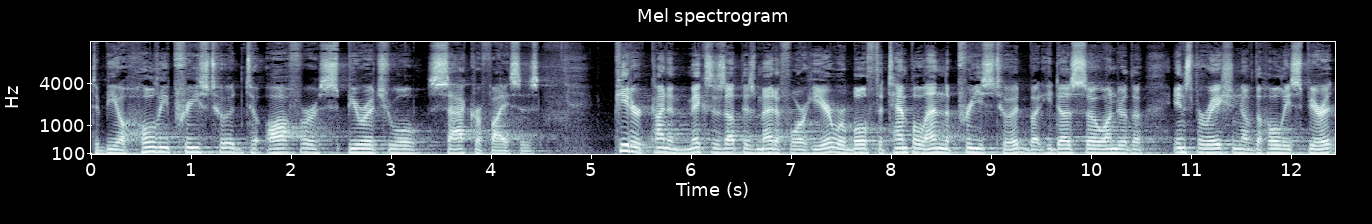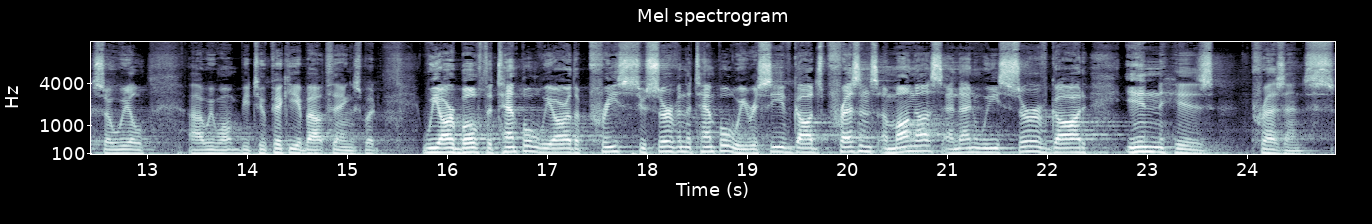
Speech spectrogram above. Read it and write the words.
to be a holy priesthood, to offer spiritual sacrifices. Peter kind of mixes up his metaphor here. We're both the temple and the priesthood, but he does so under the inspiration of the Holy Spirit, so we'll, uh, we won't be too picky about things. But we are both the temple, we are the priests who serve in the temple. We receive God's presence among us, and then we serve God in his presence.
